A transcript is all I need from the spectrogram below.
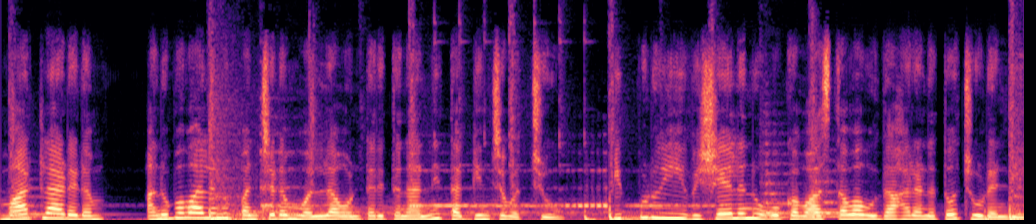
మాట్లాడడం అనుభవాలను పంచడం వల్ల ఒంటరితనాన్ని తగ్గించవచ్చు. ఇప్పుడు ఈ విషయాలను ఒక వాస్తవ ఉదాహరణతో చూడండి.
